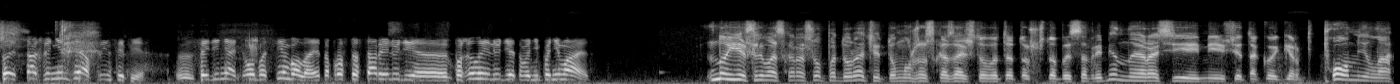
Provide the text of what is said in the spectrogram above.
То есть также нельзя, в принципе, соединять оба символа. Это просто старые люди, э, пожилые люди этого не понимают. Ну, если вас хорошо подурачить, то можно сказать, что вот это, чтобы современная Россия, имеющая такой герб, помнила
